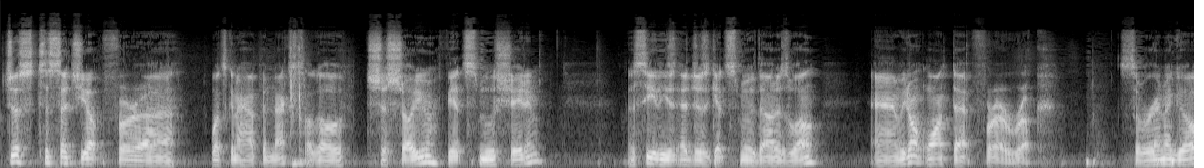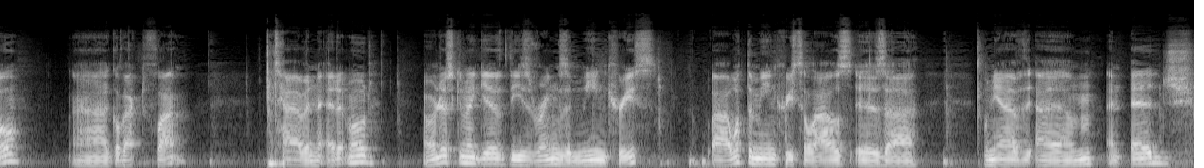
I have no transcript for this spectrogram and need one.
just to set you up for uh, what's going to happen next I'll go just show you. If you hit smooth shading you'll see these edges get smoothed out as well. And we don't want that for our rook. So we're gonna go, uh, go back to flat, tab into edit mode, and we're just gonna give these rings a mean crease. Uh, what the mean crease allows is uh, when you have um, an edge,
